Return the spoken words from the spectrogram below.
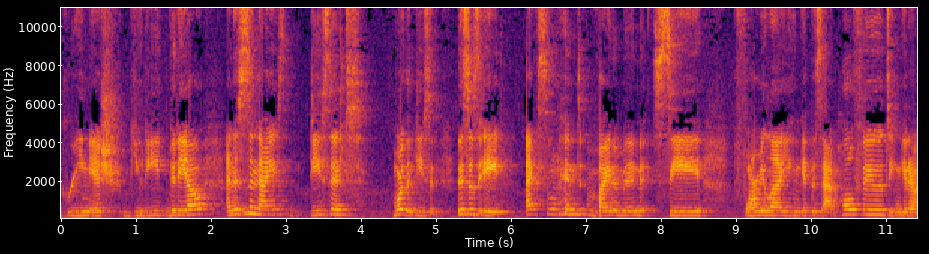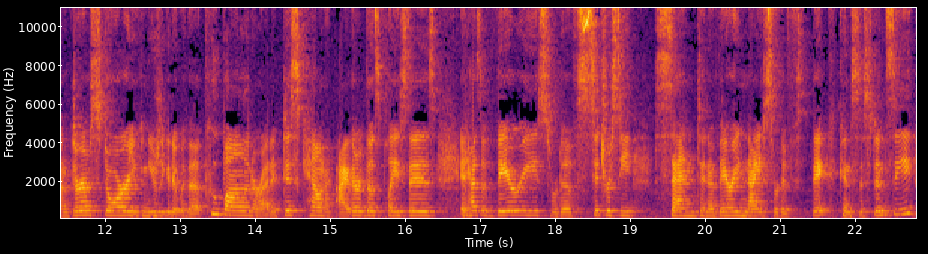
greenish beauty video. And this is a nice, decent, more than decent. This is a excellent vitamin C formula. You can get this at Whole Foods, you can get it on Dermstore, you can usually get it with a coupon or at a discount at either of those places. It has a very sort of citrusy scent and a very nice sort of thick consistency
